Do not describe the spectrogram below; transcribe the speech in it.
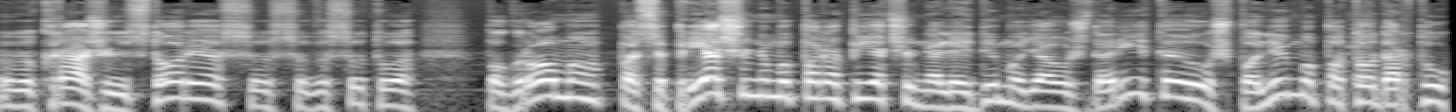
kražių istoriją su, su visu tuo pogromu, pasipriešinimu parapiečių, neleidimu ją uždaryti, užpolimu, po to dar tų,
